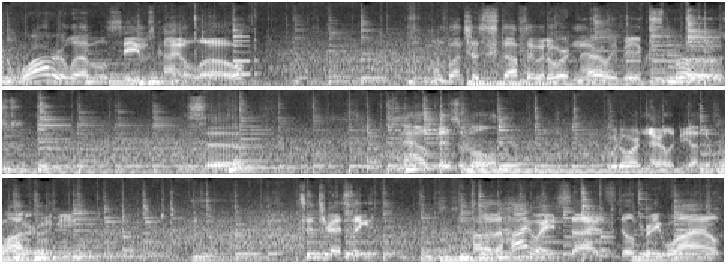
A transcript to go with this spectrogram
The water level seems kind of low. A bunch of stuff that would ordinarily be exposed is uh, now visible. It Would ordinarily be underwater, I mean. It's interesting how on the highway side it's still pretty wild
